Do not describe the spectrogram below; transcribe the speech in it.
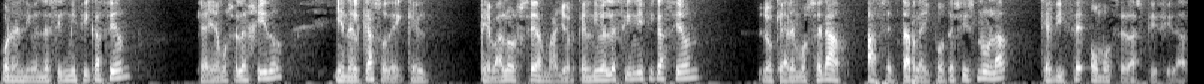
con el nivel de significación que hayamos elegido, y en el caso de que el p-valor sea mayor que el nivel de significación, lo que haremos será aceptar la hipótesis nula que dice homocedasticidad.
